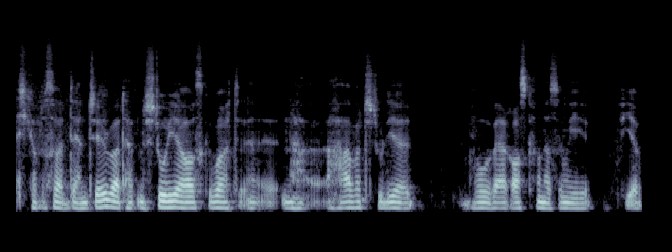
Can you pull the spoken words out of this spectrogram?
ich glaube, das war Dan Gilbert, hat eine Studie herausgebracht, äh, eine Harvard-Studie, wo wir herausgefunden, dass irgendwie vier,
